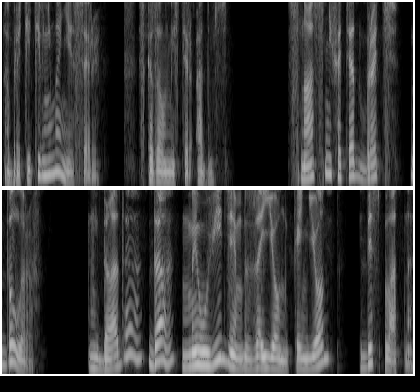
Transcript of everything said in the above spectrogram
Обратите внимание, сэр, сказал мистер Адамс. С нас не хотят брать долларов. Да-да, да, мы увидим Зайон каньон бесплатно.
